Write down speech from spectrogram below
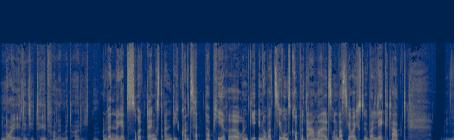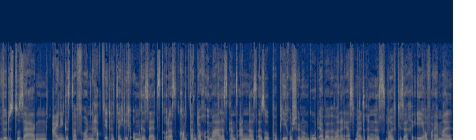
eine neue Identität von den Beteiligten. Und wenn du jetzt zurückdenkst an die Konzeptpapiere und die Innovationsgruppe damals und was ihr euch so überlegt habt, würdest du sagen, einiges davon habt ihr tatsächlich umgesetzt oder es kommt dann doch immer alles ganz anders? Also Papiere schön und gut, aber wenn man dann erstmal drin ist, läuft die Sache eh auf einmal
